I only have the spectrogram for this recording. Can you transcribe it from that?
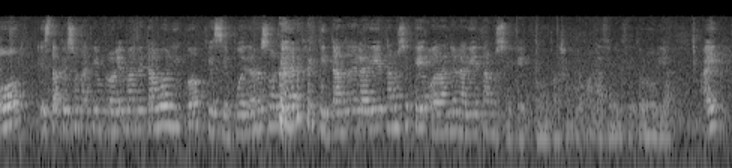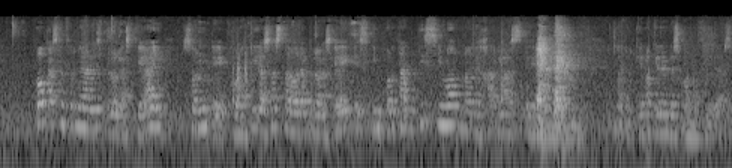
o esta persona tiene un problema metabólico que se puede resolver quitando de la dieta no sé qué o dando en la dieta no sé qué, como por ejemplo con la fenilcetonuria. Hay pocas enfermedades, pero las que hay son eh, conocidas hasta ahora, pero las que hay es importantísimo no dejarlas, eh, que no queden desconocidas.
